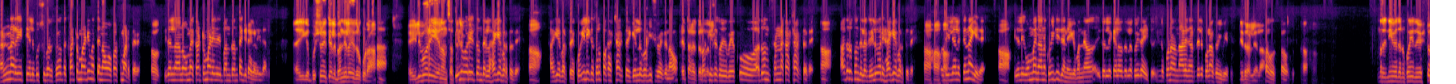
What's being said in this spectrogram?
ಸಣ್ಣ ರೀತಿಯಲ್ಲಿ ಬುಷ್ ಬರ್ತದೆ ಕಟ್ ಮಾಡಿ ಮತ್ತೆ ನಾವು ವಾಪಸ್ ಮಾಡ್ತೇವೆ. ಹೌದು. ಇದೆಲ್ಲ ನಾನು ಒಮ್ಮೆ ಕಟ್ ಮಾಡಿ ಬಂದಂತ ಗಿಡಗಳಿದೆಲ್ಲ ಈಗ ಬುಷ್ ರೀತಿಯಲ್ಲಿ ಬಂದಿಲ್ಲ ಇದ್ರು ಕೂಡ ಇಳುವರಿ ಏನ್ ಅನ್ಸತ್ತೆ ಇಳುವರಿ ತೊಂದ್ರೆ ಇಲ್ಲ ಹಾಗೆ ಬರ್ತದೆ. ಹಾಗೆ ಬರ್ತದೆ. ಕೊಯ್ಲಿಗೆ ಸ್ವಲ್ಪ ಕಷ್ಟ ಆಗ್ತದೆ ಗೆಲ್ಲು ಬಗಿಸಬೇಕು ನಾವು. ಬಗಿಸಿ. ಕೊಯ್ಯಬೇಕು ಅದೊಂದು ಸಣ್ಣ ಕಷ್ಟ ಆಗ್ತದೆ. ಆದ್ರೂ ತೊಂದ್ರೆ ಇಲ್ಲ ಇಳುವರಿ ಹಾಗೆ ಬರ್ತದೆ. ಇಲ್ಲೆಲ್ಲ ಚೆನ್ನಾಗಿದೆ. ಇದರಲ್ಲಿ ಒಮ್ಮೆ ನಾನು ಕೊಯ್ದಿದ್ದೇನೆ ಈಗ ಮೊನ್ನೆ ಇದರಲ್ಲಿ ಕೆಲವುದೆಲ್ಲ ಕೊಯ್ದಾಯ್ತು. ಇನ್ನು ಪುನಃ ನಾಳೆ ನಡೆದಲ್ಲಿ ಪುನಃ ಕೊಯ್ಬೇಕು. ಇದರಲ್ಲಿ ಹೌದು ಹೌದು. ಅಂದ್ರೆ ನೀವು ಇದನ್ನು ಕೊಯ್ದು ಎಷ್ಟು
